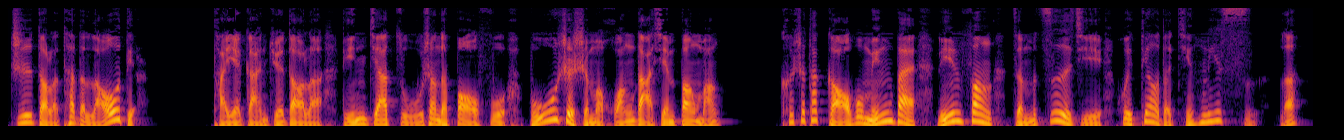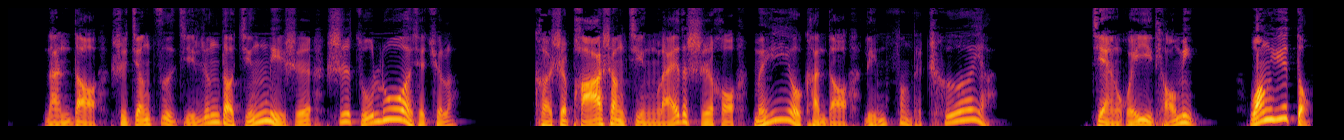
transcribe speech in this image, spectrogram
知道了他的老底儿。他也感觉到了林家祖上的报复不是什么黄大仙帮忙，可是他搞不明白林放怎么自己会掉到井里死了？难道是将自己扔到井里时失足落下去了？可是爬上井来的时候，没有看到林放的车呀，捡回一条命。王宇懂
